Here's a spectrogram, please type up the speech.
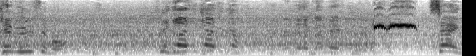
J'ai vu, c'est bon. Les gars, les gars, les gars. 5.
